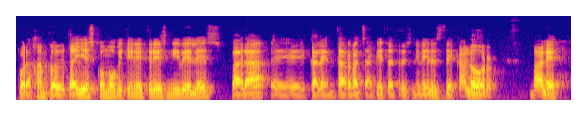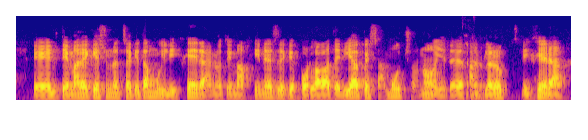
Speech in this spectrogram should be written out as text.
Por ejemplo, detalles como que tiene tres niveles para eh, calentar la chaqueta, tres niveles de calor, ¿vale? El tema de que es una chaqueta muy ligera, no te imagines de que por la batería pesa mucho, ¿no? Ya te dejan claro, que es ligera.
